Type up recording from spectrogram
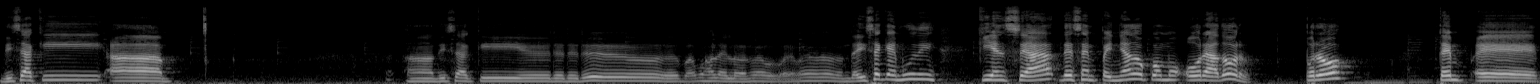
dice aquí, ah, dice aquí, eh, vamos a leerlo de nuevo, donde dice que Moody quien se ha desempeñado como orador pro eh,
